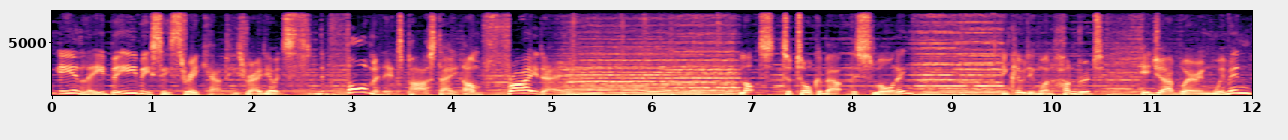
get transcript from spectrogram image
Morning, Iain Lee, BBC Three Counties Radio. It's th- four minutes past eight on Friday. Lots to talk about this morning, including 100 hijab wearing women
